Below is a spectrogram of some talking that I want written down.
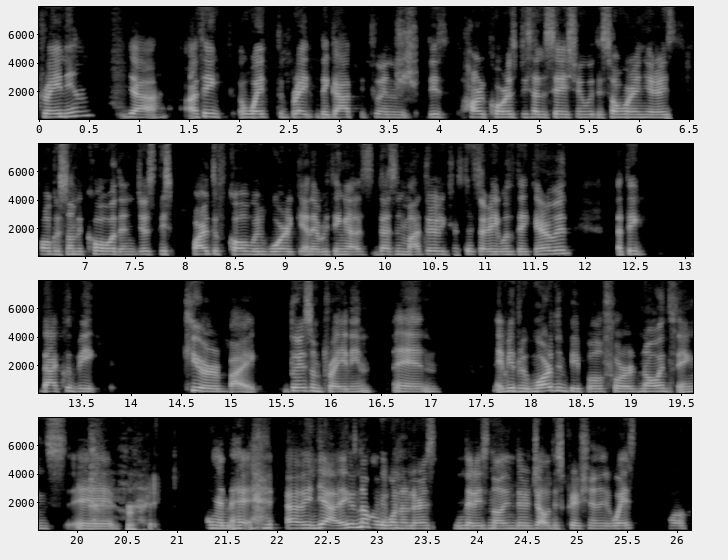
Training yeah i think a way to break the gap between this hardcore specialization with the software engineers focus on the code and just this part of code will work and everything else doesn't matter because the SRE will take care of it. I think that could be cured by doing some training and maybe rewarding people for knowing things uh, right. and i mean yeah because nobody want to learn something that is not in their job description anyways. Well,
